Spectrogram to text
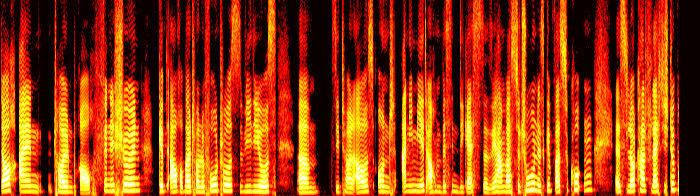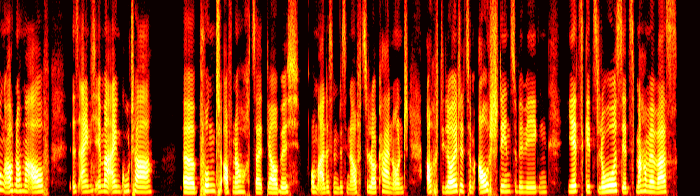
doch einen tollen Brauch. Finde ich schön, Gibt auch immer tolle Fotos, Videos, ähm, sieht toll aus und animiert auch ein bisschen die Gäste. Sie haben was zu tun, es gibt was zu gucken, es lockert vielleicht die Stimmung auch noch mal auf. Ist eigentlich immer ein guter, äh, Punkt auf einer Hochzeit, glaube ich, um alles ein bisschen aufzulockern und auch die Leute zum Aufstehen zu bewegen. „Jetzt geht's los, jetzt machen wir was.“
